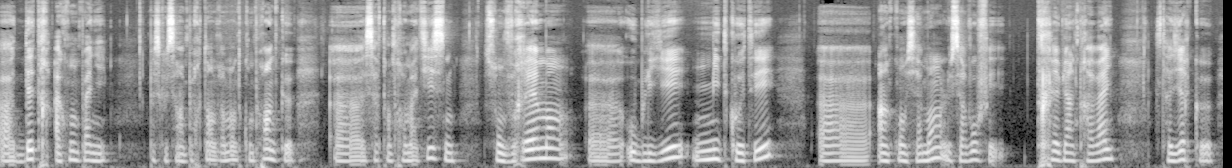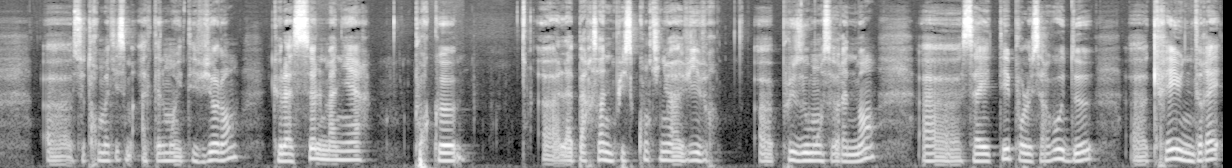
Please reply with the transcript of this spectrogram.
euh, d'être accompagné. Parce que c'est important vraiment de comprendre que certains traumatismes sont vraiment oubliés, mis de côté, inconsciemment. Le cerveau fait très bien le travail, c'est-à-dire que ce traumatisme a tellement été violent que la seule manière pour que euh, la personne puisse continuer à vivre euh, plus ou moins sereinement, euh, ça a été pour le cerveau de créer une vraie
